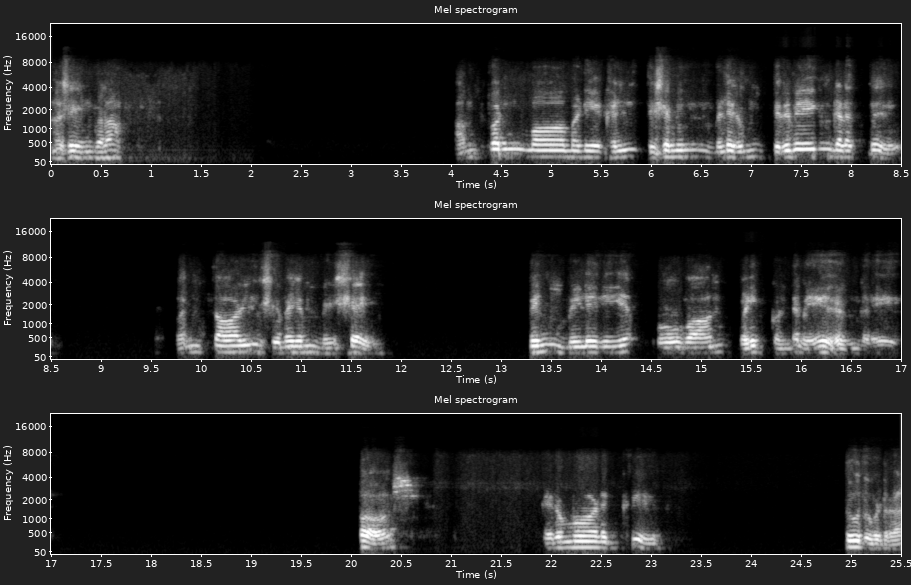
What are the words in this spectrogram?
அசையுங்களாம். அம்பன் மாமணிகள் திசமின் விழுகும் திருவேங்கடத்து வந்தாள் சிவயம் மிஷை பின் விளிரிய போவான் வெளிக்கொண்ட மேகங்களே. இப்போ பெருமாளுக்கு தூது விடுறா.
